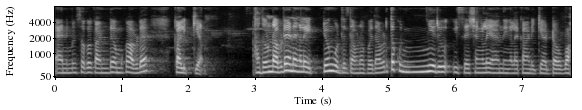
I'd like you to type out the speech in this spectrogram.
ആനിമൽസൊക്കെ കണ്ട് നമുക്ക് അവിടെ കളിക്കാം. അതുകൊണ്ട് അവിടെയാണ് ഞങ്ങൾ ഏറ്റവും കൂടുതൽ തവണ പോയത്. അവിടുത്തെ കുഞ്ഞൊരു വിശേഷങ്ങൾ ഞാൻ നിങ്ങളെ കാണിക്കാം കേട്ടോ. വാ.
